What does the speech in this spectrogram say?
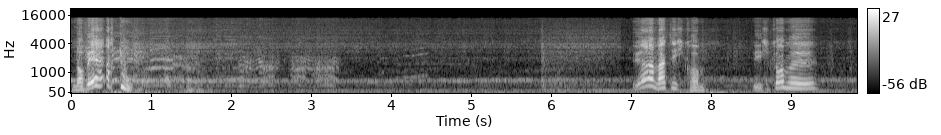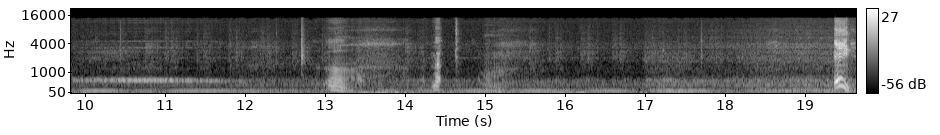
Noch wer? Ach du. Ja, warte, ich komm. Ich komme. Oh. Na. Ey!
